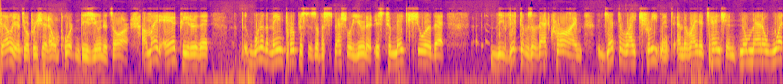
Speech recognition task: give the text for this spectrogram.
failure to appreciate how important these units are. I might add, Peter, that one of the main purposes of a special unit is to make sure that the victims of that crime get the right treatment and the right attention no matter what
